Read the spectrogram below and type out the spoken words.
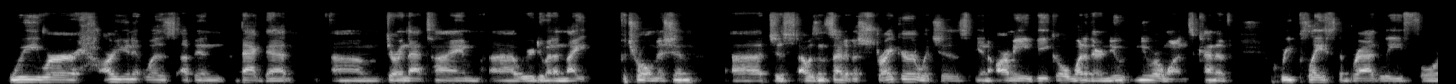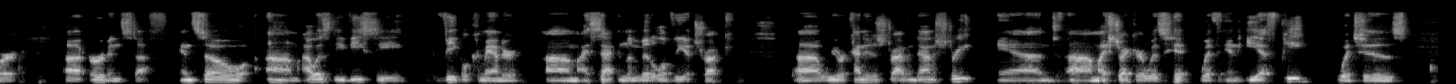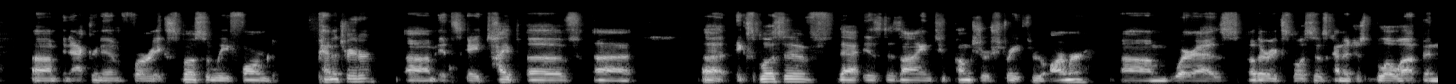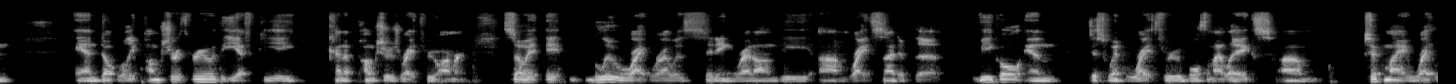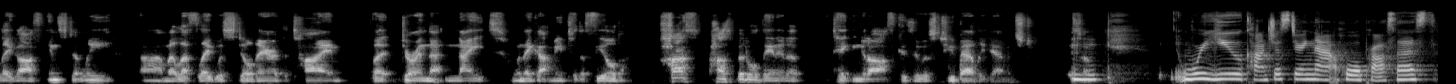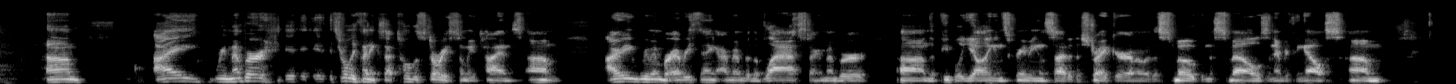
we were our unit was up in Baghdad. Um, during that time, uh, we were doing a night patrol mission. Uh, just I was inside of a Stryker, which is an Army vehicle, one of their new newer ones, kind of replaced the Bradley for uh, urban stuff. And so um, I was the VC vehicle commander. Um, I sat in the middle of the truck. Uh, we were kind of just driving down the street, and uh, my Stryker was hit with an EFP, which is um, an acronym for explosively formed penetrator. Um, it's a type of uh, uh, explosive that is designed to puncture straight through armor, um, whereas other explosives kind of just blow up and and don't really puncture through. The EFP kind of punctures right through armor. So it, it blew right where I was sitting, right on the um, right side of the vehicle, and just went right through both of my legs. Um, took my right leg off instantly. Uh, my left leg was still there at the time, but during that night when they got me to the field hos- hospital, they ended up taking it off because it was too badly damaged. Mm-hmm. Were you conscious during that whole process? Um, I remember it, it, it's really funny because I've told the story so many times. Um, I remember everything. I remember the blast. I remember um, the people yelling and screaming inside of the Stryker. I remember the smoke and the smells and everything else. Um,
